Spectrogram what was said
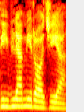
Divlja mirođija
